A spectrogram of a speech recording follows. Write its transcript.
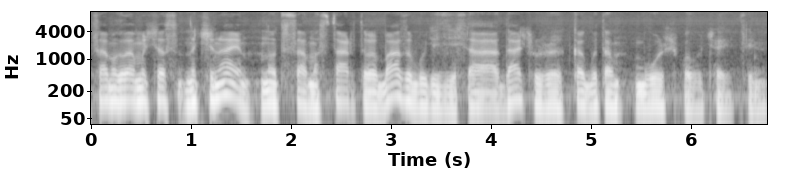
Самое главное, мы сейчас начинаем, но это самая стартовая база будет здесь, а дальше уже как бы там больше получается. Именно.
